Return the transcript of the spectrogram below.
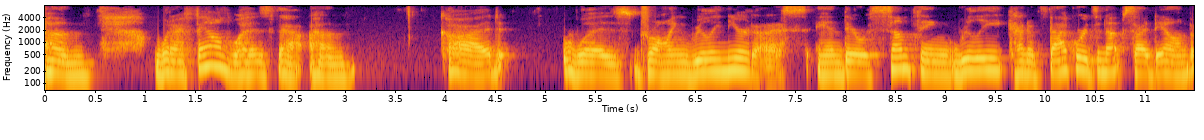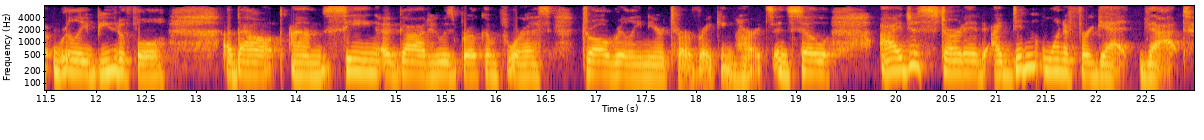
um, what i found was that um, god was drawing really near to us. And there was something really kind of backwards and upside down, but really beautiful about um, seeing a God who was broken for us draw really near to our breaking hearts. And so I just started, I didn't want to forget that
